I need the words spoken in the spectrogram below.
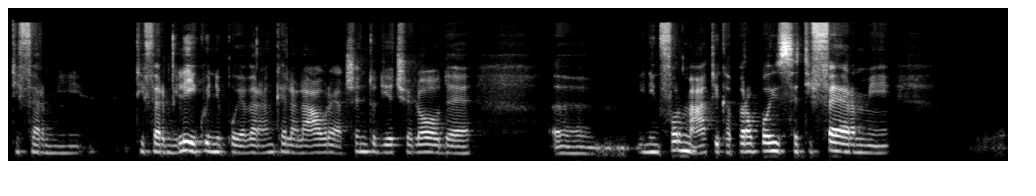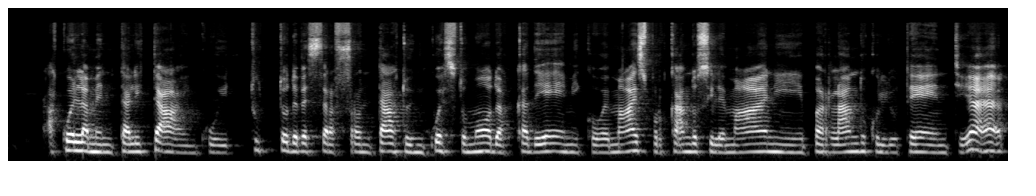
ti, fermi, ti fermi lì, quindi puoi avere anche la laurea a 110 lode uh, in informatica, però poi se ti fermi a quella mentalità in cui tutto deve essere affrontato in questo modo accademico e mai sporcandosi le mani, parlando con gli utenti, eh,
